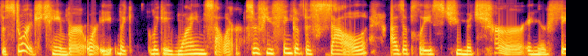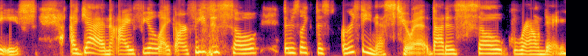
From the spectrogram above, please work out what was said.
the storage chamber or a, like like a wine cellar. So if you think of the cell as a place to mature in your faith, again, I feel like our faith is so there's like this earthiness to it that is so grounding.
